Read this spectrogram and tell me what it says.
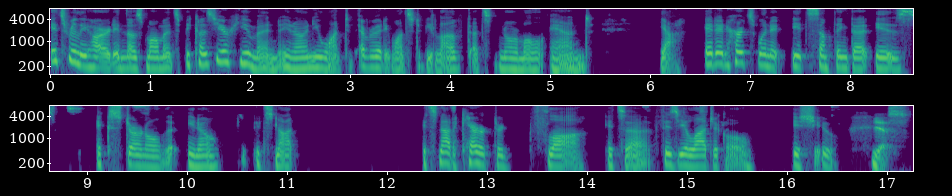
it's really hard in those moments because you're human, you know, and you want to everybody wants to be loved. That's normal. And yeah. It it hurts when it, it's something that is external that, you know, it's not it's not a character flaw. It's a physiological issue. Yes.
